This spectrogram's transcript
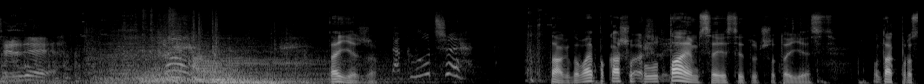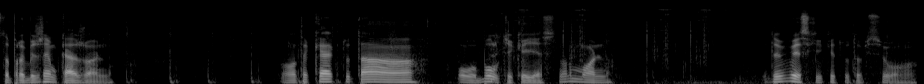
Сильнее! Та є же. Так давай поки що Пошли. полутаємося, якщо тут щось є. Ну так просто пробіжимо кажуально. Отаке як тут. А... О, болтики є, нормально. Диви, скільки тут всього.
